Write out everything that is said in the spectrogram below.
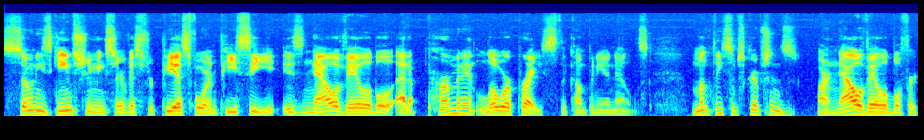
Sony's game streaming service for PS4 and PC, is now available at a permanent lower price, the company announced. Monthly subscriptions are now available for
